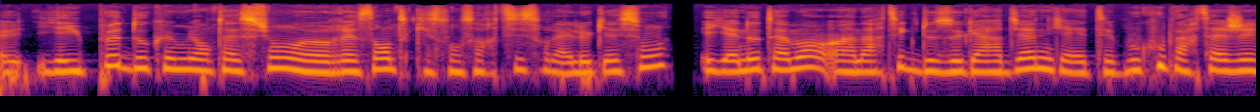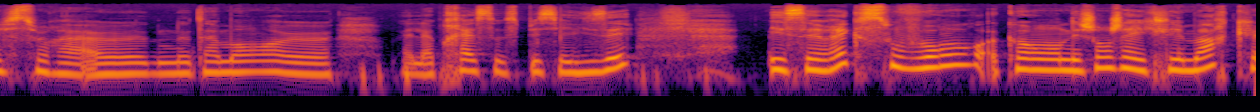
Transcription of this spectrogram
euh, il y a eu peu de documentation euh, récente qui sont sorties sur la location. Et il y a notamment un article de The Guardian qui a été beaucoup partagé sur euh, notamment la presse spécialisée. Et c'est vrai que souvent, quand on échange avec les marques,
